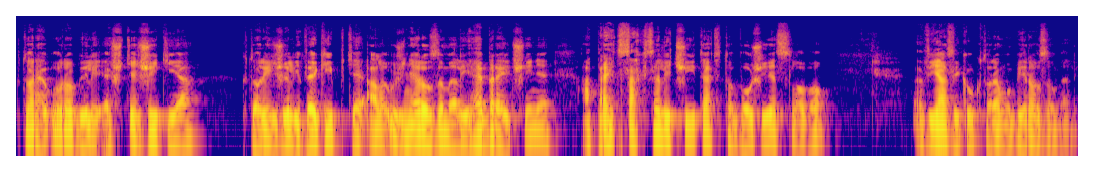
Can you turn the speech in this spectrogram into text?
ktoré urobili ešte Židia, ktorí žili v Egypte, ale už nerozumeli hebrejčine a predsa chceli čítať to Božie slovo v jazyku, ktorému by rozumeli.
